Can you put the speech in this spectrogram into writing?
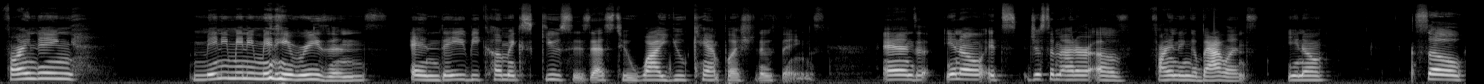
finding many, many, many reasons, and they become excuses as to why you can't push new things. And, you know, it's just a matter of finding a balance, you know? So,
